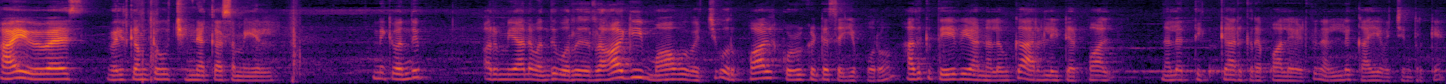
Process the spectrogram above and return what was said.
Hi viewers welcome to Chinnakka Samayal இன்றைக்கி வந்து அருமையான வந்து ஒரு ராகி மாவு வச்சு ஒரு பால் கொழுக்கட்டை செய்ய போகிறோம் அதுக்கு தேவையான அளவுக்கு அரை லிட்டர் பால் நல்லா திக்காக இருக்கிற பாலை எடுத்து நல்லா காய வச்சுட்டுருக்கேன்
